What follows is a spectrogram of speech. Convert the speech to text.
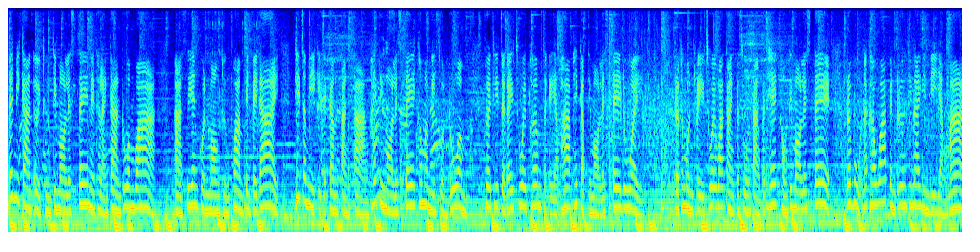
ได้มีการเอ่ยถึงติมอร์เลสเตในแถลงการร่วมว่า อาเซียนควรมองถึงความเป็นไปได้ ที่จะมีกิจกรรมต่างๆ ให้ติมอร์เลสเตเข้ามามีส่วนร่วม เพื่อที่จะได้ช่วยเพิ่มศักยภาพให้กับติมอร์เลสเตด้วยรัฐมนตรีช่วยว่าการกระทรวงต่างประเทศของติมอร์เลสเตระบุนะคะว่าเป็นเรื่องที่น่ายินดีอย่างมาก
